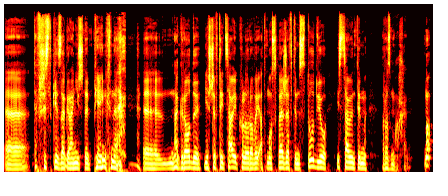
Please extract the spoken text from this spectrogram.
e, te wszystkie zagraniczne, piękne e, nagrody, jeszcze w tej całej kolorowej atmosferze, w tym studiu i z całym tym rozmachem. No,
